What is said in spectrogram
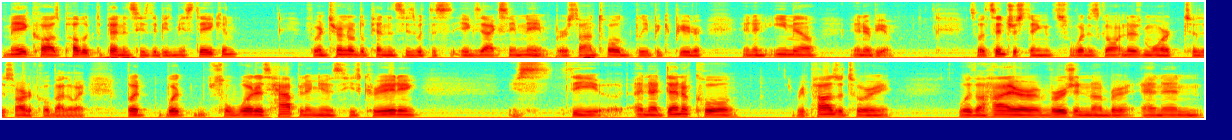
may cause public dependencies to be mistaken for internal dependencies with the exact same name, Birsan told Bleeping Computer in an email interview. So it's interesting. It's what is going. There's more to this article, by the way. But what? So what is happening is he's creating is the an identical repository with a higher version number, and then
